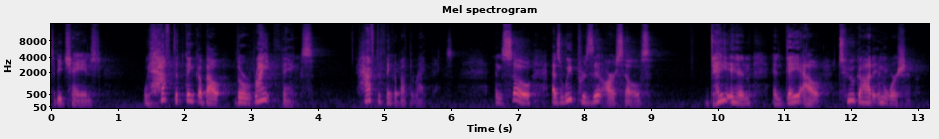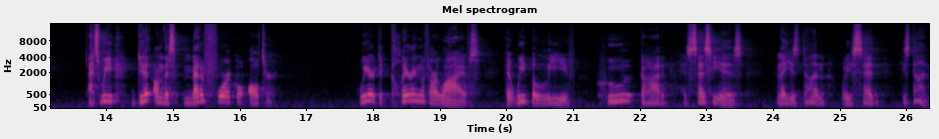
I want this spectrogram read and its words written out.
to be changed, we have to think about the right things. Have to think about the right things. And so, as we present ourselves day in and day out to God in worship, as we get on this metaphorical altar, we are declaring with our lives that we believe who God has says he is and that he's done what he said he's done.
